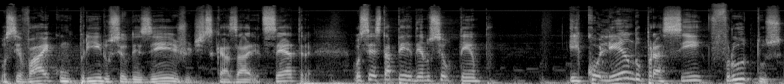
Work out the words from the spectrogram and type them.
você vai cumprir o seu desejo de se casar, etc., você está perdendo seu tempo e colhendo para si frutos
